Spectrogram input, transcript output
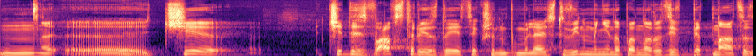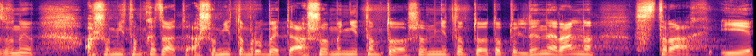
е, чи. Чи десь в Австрії, здається, якщо не помиляюсь, то він мені, напевно, разів 15 дзвонив. А що мені там казати? А що мені там робити? А що мені там то? А що мені там то? Тобто людини реально страх. І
